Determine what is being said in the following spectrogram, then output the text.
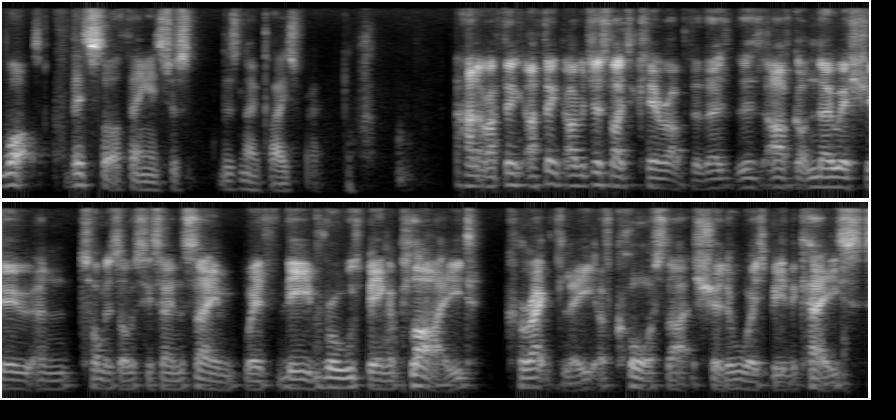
what this sort of thing is just there's no place for it. Hannah, I think I think I would just like to clear up that there's, there's, I've got no issue, and Tom is obviously saying the same with the rules being applied correctly. Of course, that should always be the case.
